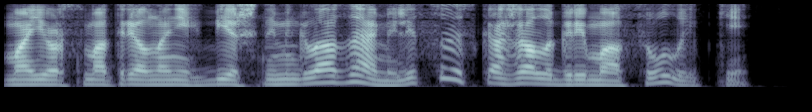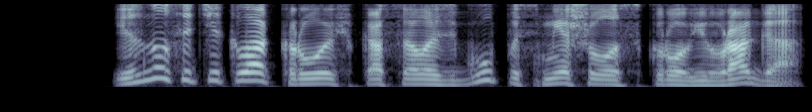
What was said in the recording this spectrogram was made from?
Майор смотрел на них бешеными глазами, лицо искажало гримаса улыбки. Из носа текла кровь, касалась губ и смешивалась с кровью врага.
